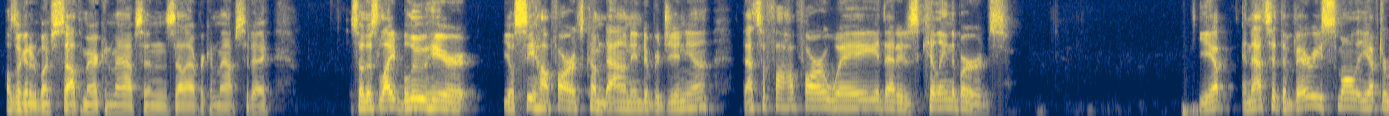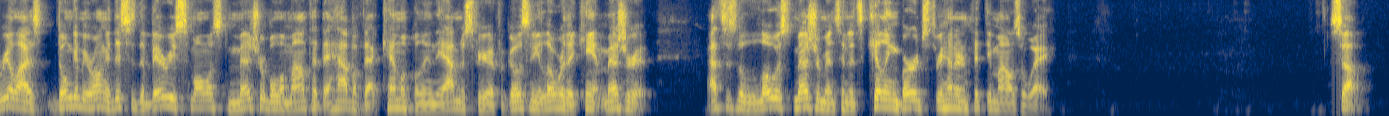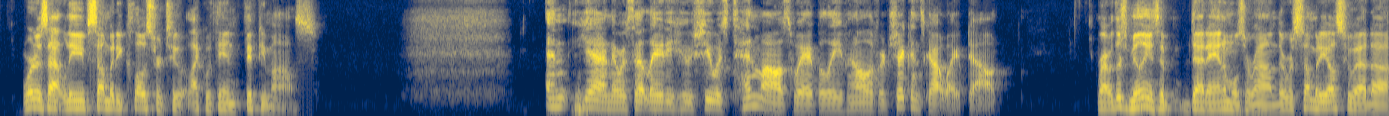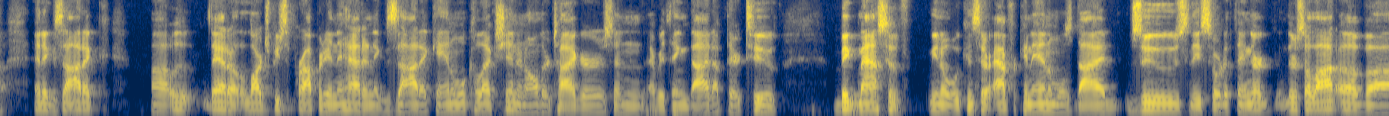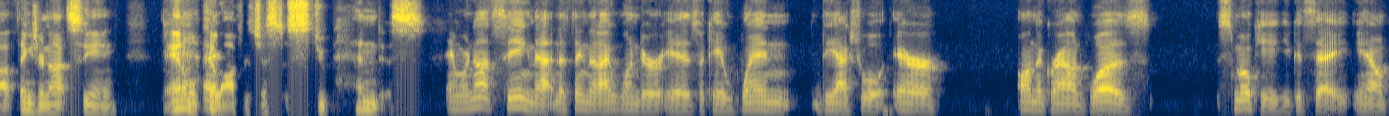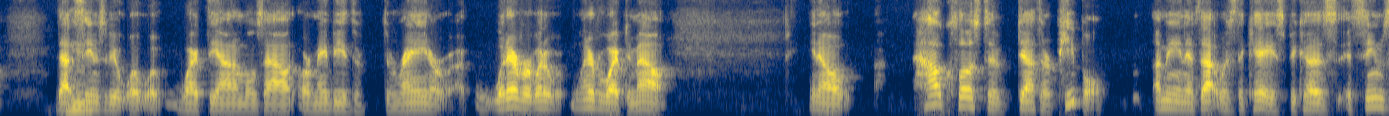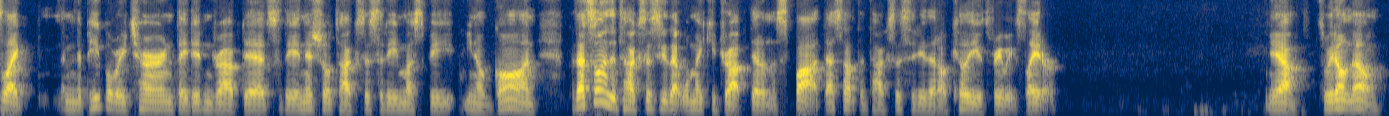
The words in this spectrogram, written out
was looking at a bunch of South American maps and South African maps today. So this light blue here, you'll see how far it's come down into Virginia. That's a far far away that is killing the birds. Yep. And that's at the very small, you have to realize, don't get me wrong, this is the very smallest measurable amount that they have of that chemical in the atmosphere. If it goes any lower, they can't measure it. That's just the lowest measurements, and it's killing birds 350 miles away. So, where does that leave somebody closer to it, like within 50 miles? And yeah, and there was that lady who she was 10 miles away, I believe, and all of her chickens got wiped out. Right. Well, there's millions of dead animals around. There was somebody else who had a, an exotic, uh, they had a large piece of property and they had an exotic animal collection and all their tigers and everything died up there too. Big, massive, you know, we consider African animals died, zoos, these sort of thing. There, there's a lot of uh, things you're not seeing. The animal kill off is just stupendous. And we're not seeing that. And the thing that I wonder is okay, when the actual air on the ground was smoky, you could say, you know, that mm-hmm. seems to be what, what wiped the animals out, or maybe the, the rain or uh, whatever, whatever, whatever wiped them out. You know, how close to death are people? I mean, if that was the case, because it seems like I mean, the people returned, they didn't drop dead, so the initial toxicity must be, you know, gone. But that's only the toxicity that will make you drop dead on the spot. That's not the toxicity that'll kill you three weeks later. Yeah, so we don't know.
